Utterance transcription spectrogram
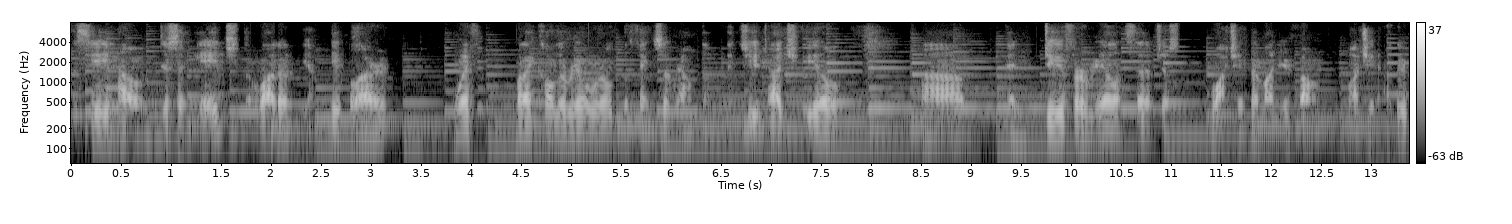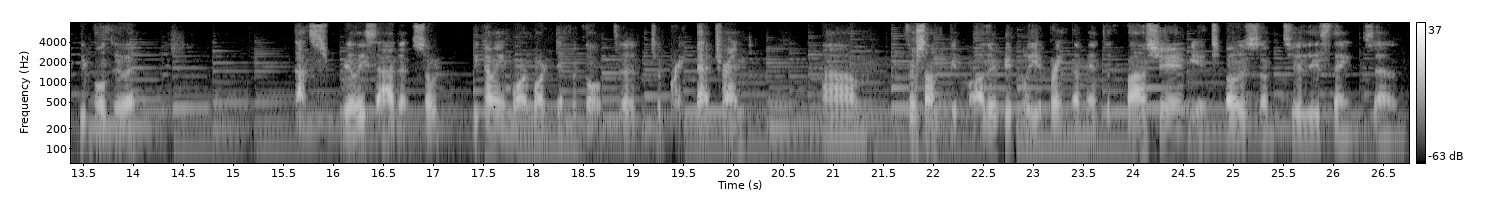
to see how disengaged a lot of young people are with what I call the real world, the things around them, things you touch, feel, um, and do for real instead of just watching them on your phone, watching other people do it. That's really sad and so becoming more and more difficult to, to break that trend. Um, for some people, other people, you bring them into the classroom, you expose them to these things, and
